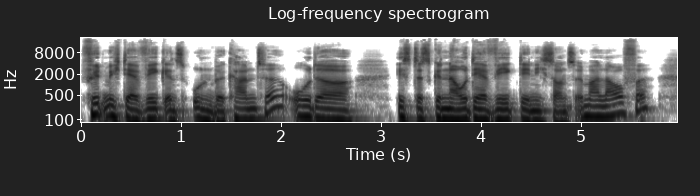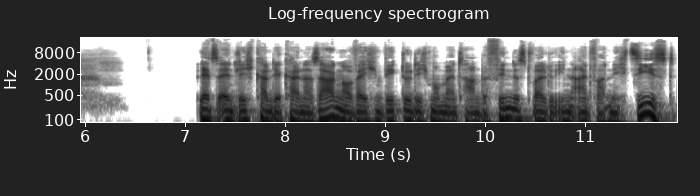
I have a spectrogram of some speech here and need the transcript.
Führt mich der Weg ins Unbekannte oder ist es genau der Weg, den ich sonst immer laufe? Letztendlich kann dir keiner sagen, auf welchem Weg du dich momentan befindest, weil du ihn einfach nicht siehst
